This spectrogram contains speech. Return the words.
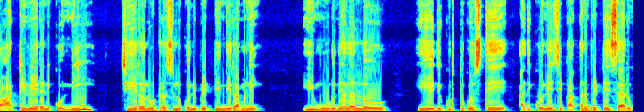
పార్టీ వేరని కొన్ని చీరలు డ్రెస్సులు కొనిపెట్టింది రమణి. ఈ మూడు నెలల్లో ఏది గుర్తుకొస్తే అది కొనేసి పక్కన పెట్టేశారు.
